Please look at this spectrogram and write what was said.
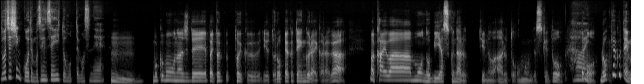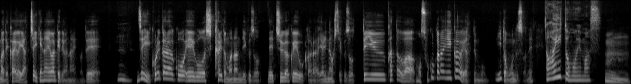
同時進行でも全然いいと思ってますね。うんうん、僕も同じでやっぱり TOEIC で言うと600点ぐらいからが、まあ、会話も伸びやすくなるっていうのはあると思うんですけど、はい。で、も600点まで会話やっちゃいけないわけではないのでうん。ぜひこれからこう英語をしっかりと学んでいくぞで中学英語からやり直していくぞっていう方はもうそこから英会話やってもいいと思うんですよね。あ、いいと思います。うん、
